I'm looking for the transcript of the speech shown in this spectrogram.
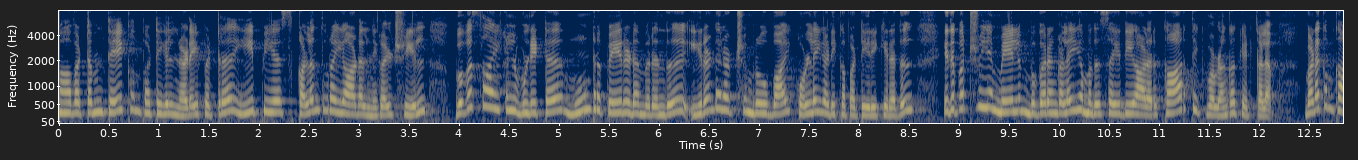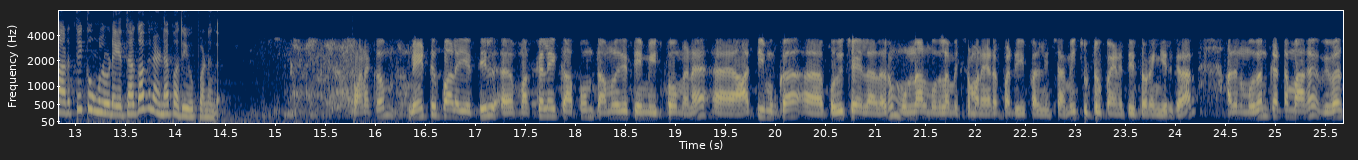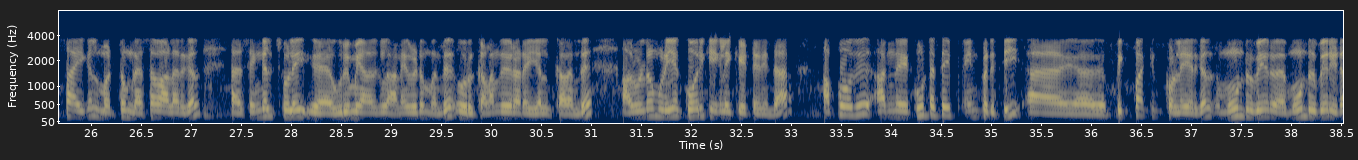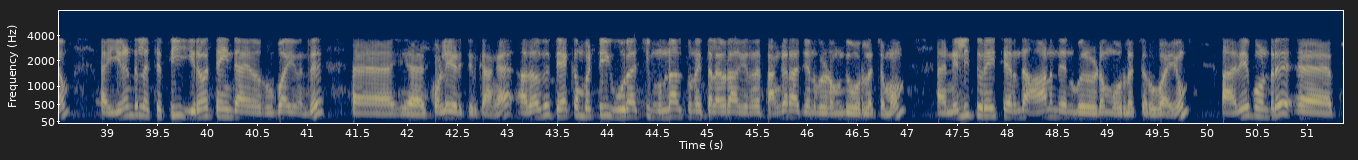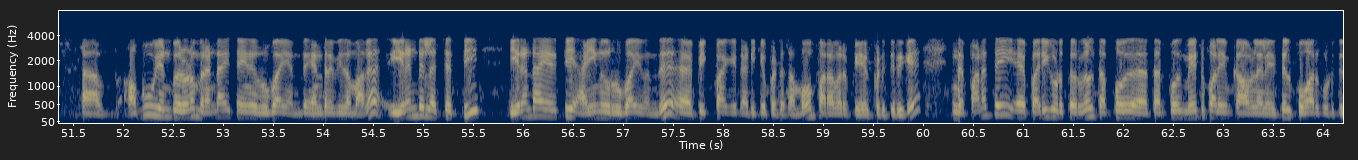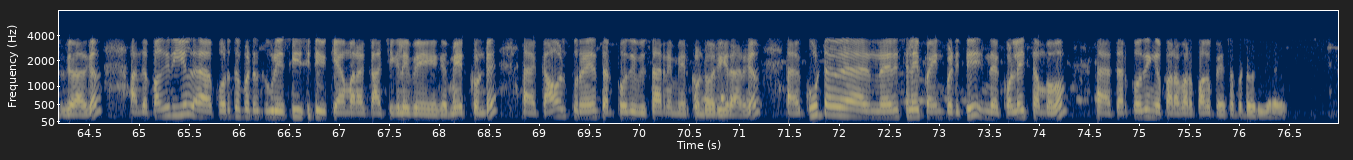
மாவட்டம் தேக்கம்பட்டியில் நடைபெற்ற இபிஎஸ் கலந்துரையாடல் நிகழ்ச்சியில் விவசாயிகள் உள்ளிட்ட மூன்று பேரிடமிருந்து இரண்டு லட்சம் ரூபாய் கொள்ளையடிக்கப்பட்டிருக்கிறது. இது பற்றிய மேலும் விவரங்களை எமது செய்தியாளர் கார்த்திக் வழங்க கேட்கலாம். வணக்கம் கார்த்திக். உங்களுடைய தகவல் என பதிவு பண்ணுங்க. வணக்கம். மேட்டுப்பாளையத்தில் மக்களை காப்போம் தமிழகத்தை மீட்போம் என அதிமுக பொதுச் செயலாளரும் முன்னாள் முதலமைச்சருமான எடப்பாடி பழனிசாமி சுற்றுப்பயணத்தை தொடங்கியிருக்கிறார். அதன் முதன்கட்டமாக விவசாயிகள் மற்றும் நெசவாளர்கள் செங்கல் சூளை உரிமையாளர்கள் அனைவரிடம் வந்து ஒரு கலந்துரையாடல் கலந்து அவர்களிடமுடைய கோரிக்கைகளை கேட்டறிந்தார். அப்போது அந்த கூட்டத்தை பயன்படுத்தி பிக் பாக்கெட் கொள்ளையர்கள் மூன்று பேர் மூன்று பேரிடம் இரண்டு லட்சத்தி இருபத்தைந்தாயிரம் ரூபாய் வந்து கொள்ளையடிச்சிருக்காங்க. அதாவது தேக்கம்பட்டி ஊராட்சி முன்னாள் துணைத் தலைவராக இருந்த தங்கராஜ் என்பவரிடம் வந்து ஒரு லட்சமும் நெல்லித்துறையை சேர்ந்த ஆனந்த் என்பவரிடம் ஒரு லட்சம் ரூபாயும் அதே போன்று அபு என்பவரிடம் இரண்டாயிரத்தி ஐநூறு ரூபாய் என்ற என்ற விதமாக இரண்டு லட்சத்தி இரண்டாயிரத்தி ஐநூறு ரூபாய் வந்து பிக் பாக்கெட் அடிக்கப்பட்ட சம்பவம் பரபரப்பு ஏற்படுத்தியிருக்கு. இந்த பணத்தை பறி பறிகொடுத்தவர்கள் தற்போது தற்போது மேட்டுப்பாளையம் காவல் நிலையத்தில் புகார் கொடுத்திருக்கிறார்கள். அந்த பகுதியில் பொருத்தப்பட்டிருக்கக்கூடிய சிசிடிவி கேமரா காட்சிகளை மேற்கொண்டு காவல்துறையினர் தற்போது விசாரணை மேற்கொண்டு வருகிறார்கள். கூட்ட நெரிசலை பயன்படுத்தி இந்த கொள்ளை சம்பவம் அஹ், தற்போது இங்கு பரபரப்பாக பேசப்பட்டு வருகிறது.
